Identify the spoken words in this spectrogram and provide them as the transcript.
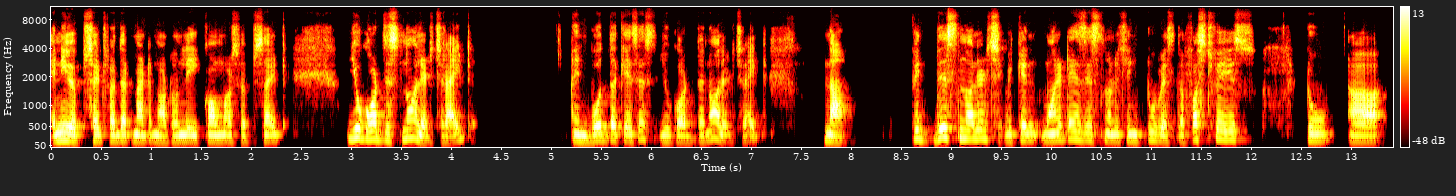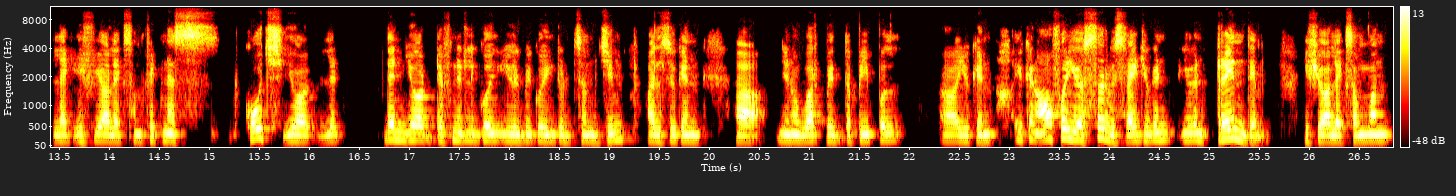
any website for that matter not only e-commerce website. You got this knowledge right? In both the cases you got the knowledge right? Now with this knowledge we can monetize this knowledge in two ways. The first way is to uh, like if you are like some fitness coach you are let then you're definitely going you will be going to some gym or else you can uh, you know work with the people uh, you can you can offer your service right? You can you can train them. If you are like someone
